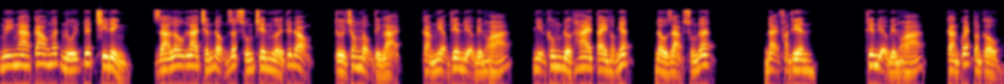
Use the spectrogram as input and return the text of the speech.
Nguy nga cao ngất núi tuyết chi đỉnh già lâu la chấn động rất xuống trên người tuyết động, từ trong động tỉnh lại, cảm niệm thiên địa biến hóa, nhịn không được hai tay hợp nhất, đầu giảm xuống đất. Đại phản thiên. Thiên địa biến hóa, càn quét toàn cầu,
